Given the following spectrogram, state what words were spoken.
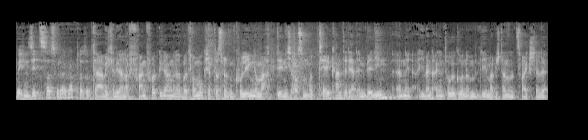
welchen Sitz hast du da gehabt? Also? Da habe ich dann wieder nach Frankfurt gegangen oder bei Homburg. Ich habe das mit einem Kollegen gemacht, den ich aus dem Hotel kannte. Der hat in Berlin eine Eventagentur gegründet und mit dem habe ich dann eine Zweigstelle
